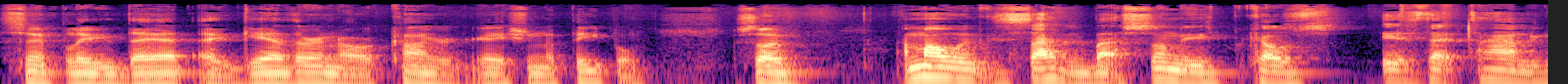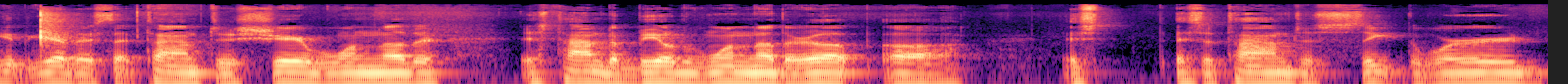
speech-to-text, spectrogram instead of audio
simply that a gathering or a congregation of people. So I'm always excited about Sundays because it's that time to get together. It's that time to share with one another. It's time to build one another up. Uh, it's it's a time to seek the word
